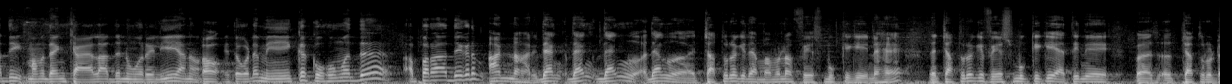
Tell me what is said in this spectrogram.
අද මම දැන් කෑලා අද නුවරලිය යන එතකොට මේක කොහොමද අපරාධයකට අන්න හරි. දැන් දැන් චතුරක දැ මන ෆෙස්බුක් එකේ නැහැ. චතුරගේ ෆෙස්බුක් එක ඇතිනේ චතුරට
